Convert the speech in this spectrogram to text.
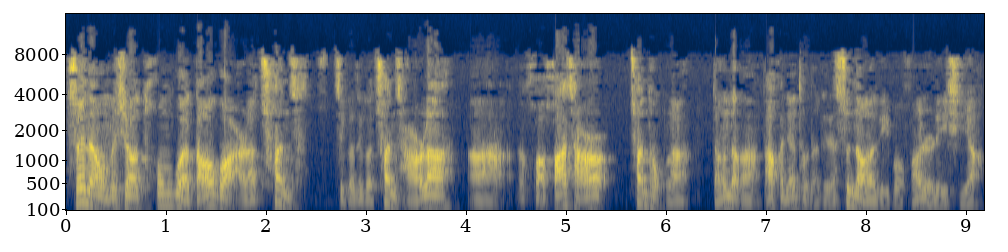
所以呢，我们需要通过导管了、串这个这个串槽了啊、滑滑槽、串筒了等等啊，把混凝土呢给它顺到了底部，防止离析啊。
